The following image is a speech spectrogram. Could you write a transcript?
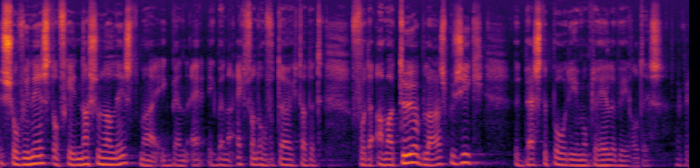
chauvinist of geen nationalist, maar ik ben, e- ik ben er echt van overtuigd dat het voor de amateur blaasmuziek het beste podium op de hele wereld is. Oké,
